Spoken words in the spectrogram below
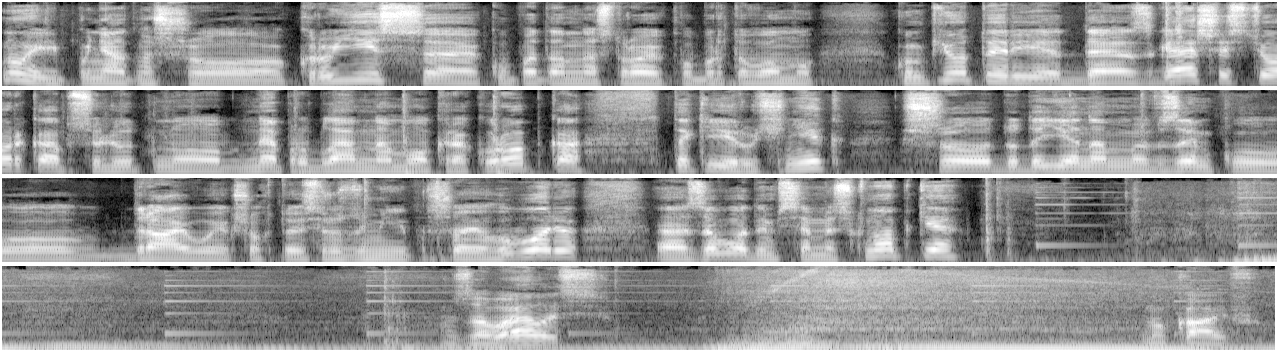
Ну і понятно, що круїз, е, купа там настроєк по бортовому комп'ютері, DSG шестерка, абсолютно непроблемна мокра коробка. Такий ручник, що додає нам взимку драйву, якщо хтось розуміє, про що я говорю. Е, Заводимося ми з кнопки. Завелись. Ну, кайф.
